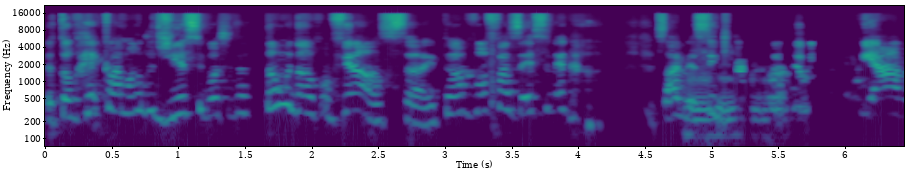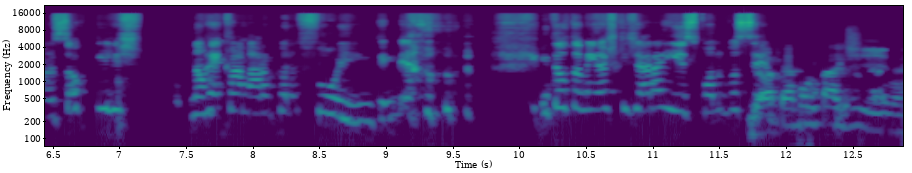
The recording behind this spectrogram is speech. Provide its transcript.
Eu estou reclamando disso e vocês estão me dando confiança, então eu vou fazer esse negócio. Sabe assim, tipo, uhum. eu só porque eles não reclamaram que eu não fui, entendeu? Então também acho que gera isso. Quando você. Dá até vontade de ir, né?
